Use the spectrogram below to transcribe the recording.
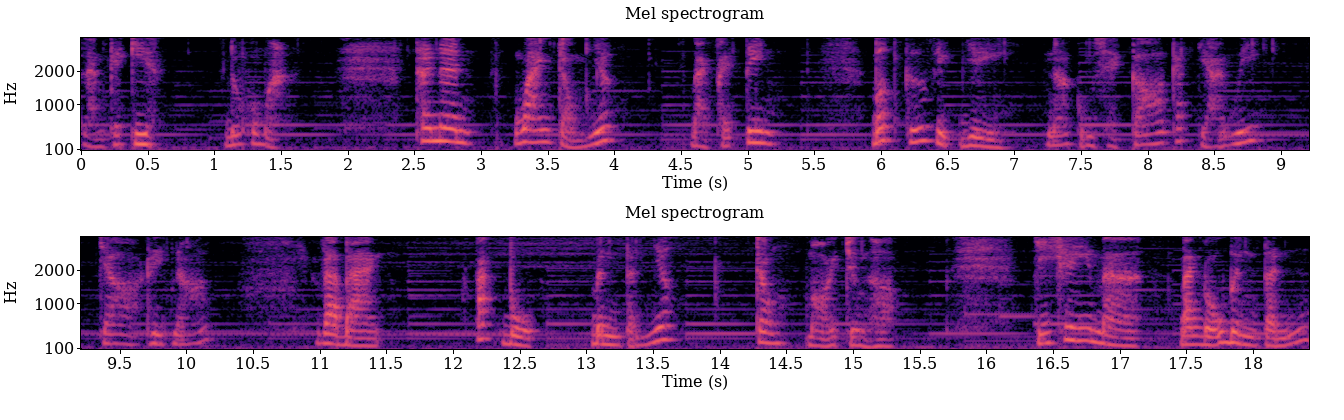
làm cái kia, đúng không ạ? À? thế nên, quan trọng nhất, bạn phải tin bất cứ việc gì nó cũng sẽ có cách giải quyết cho riêng nó. Và bạn bắt buộc bình tĩnh nhất trong mọi trường hợp. Chỉ khi mà bạn đủ bình tĩnh,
